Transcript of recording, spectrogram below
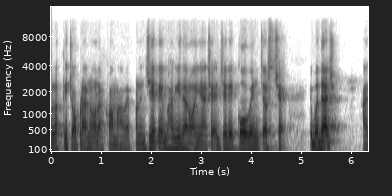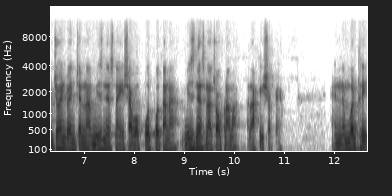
અલગથી ચોપડા ન રાખવામાં આવે, પણ જે કંઈ ભાગીદારો અહીંયા છે, જે કંઈ કો વેન્ચર્સ છે, એ બધા જ આ જોઈન્ટ વેન્ચરના બિઝનેસના હિસાબો પોતપોતાના બિઝનેસના ચોપડામાં રાખી શકે. And number three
